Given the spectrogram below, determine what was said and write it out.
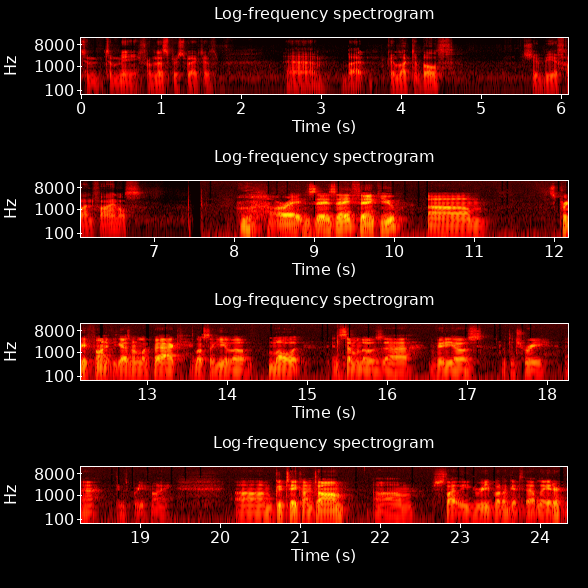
to, to me from this perspective. Um, but good luck to both. Should be a fun finals. All right, Zay Zay, thank you. Um, it's pretty fun if you guys want to look back. It looks like you have a mullet in some of those uh, videos with the tree. Eh, I think it's pretty funny. Um, good take on Tom. Um, slightly agree, but I'll get to that later.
